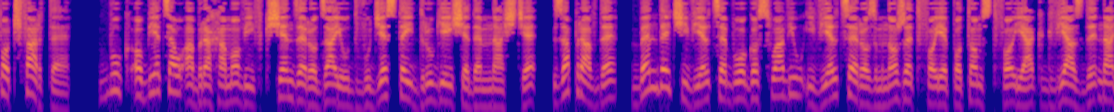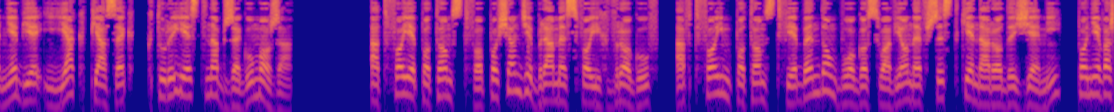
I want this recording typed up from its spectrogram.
Po czwarte, Bóg obiecał Abrahamowi w Księdze Rodzaju 22:17, Zaprawdę, będę ci wielce błogosławił i wielce rozmnożę twoje potomstwo jak gwiazdy na niebie i jak piasek, który jest na brzegu morza. A twoje potomstwo posiądzie bramę swoich wrogów, a w twoim potomstwie będą błogosławione wszystkie narody ziemi, ponieważ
